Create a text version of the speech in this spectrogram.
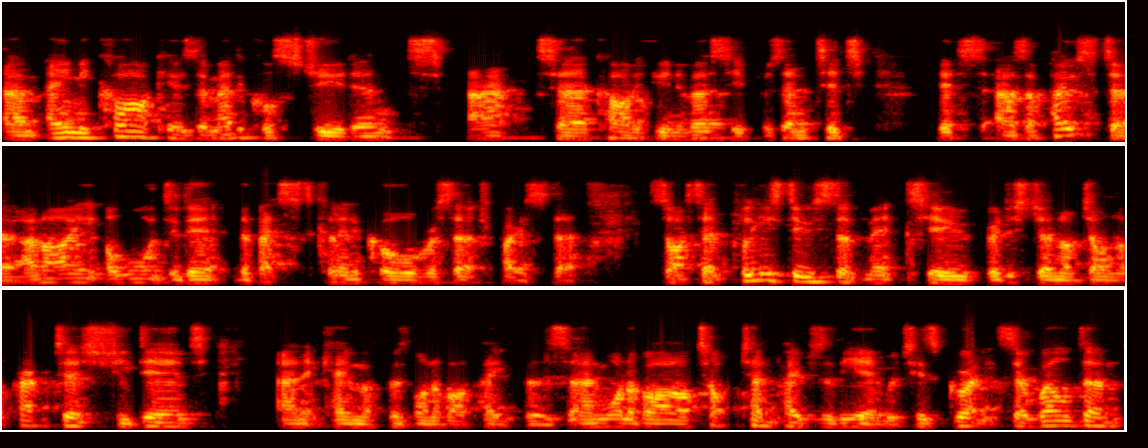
um, Amy Clark, who's a medical student at uh, Cardiff University, presented this as a poster and I awarded it the best clinical research poster. So I said, please do submit to British Journal of General Practice. She did, and it came up as one of our papers and one of our top 10 papers of the year, which is great. So well done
